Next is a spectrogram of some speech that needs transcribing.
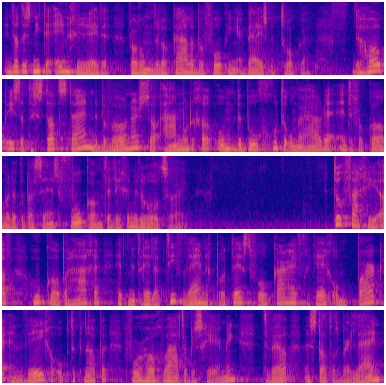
En dat is niet de enige reden waarom de lokale bevolking erbij is betrokken. De hoop is dat de stadstuin de bewoners zal aanmoedigen om de boel goed te onderhouden en te voorkomen dat de bassins vol komen te liggen met rotzooi. Toch vraag je je af hoe Kopenhagen het met relatief weinig protest voor elkaar heeft gekregen om parken en wegen op te knappen voor hoogwaterbescherming, terwijl een stad als Berlijn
